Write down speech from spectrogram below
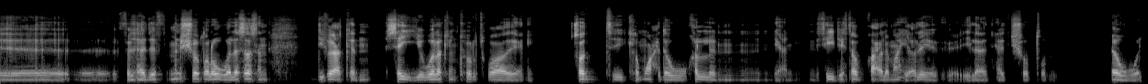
آه، في الهدف من الشوط الأول أساسا الدفاع كان سيء ولكن كورتوا يعني صد كم واحدة وخلى يعني النتيجة تبقى على ما هي عليه إلى نهاية الشوط الأول.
